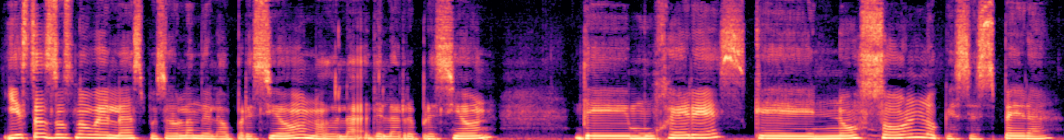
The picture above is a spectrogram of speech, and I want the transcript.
Y estas dos novelas pues hablan de la opresión o de la, de la represión de mujeres que no son lo que se espera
